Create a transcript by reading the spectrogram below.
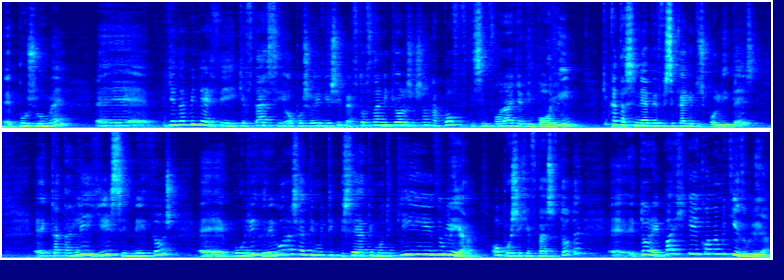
ε, που ζούμε, ε, για να μην έρθει και φτάσει, όπως ο ίδιος είπε, αυτό φτάνει και όλος ως αναπόφευκτη συμφορά για την πόλη και κατά συνέπεια φυσικά για τους πολίτες, ε, καταλήγει συνήθως ε, πολύ γρήγορα σε, σε ατιμωτική δουλεία. Όπως είχε φτάσει τότε, ε, τώρα υπάρχει και οικονομική δουλεία.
